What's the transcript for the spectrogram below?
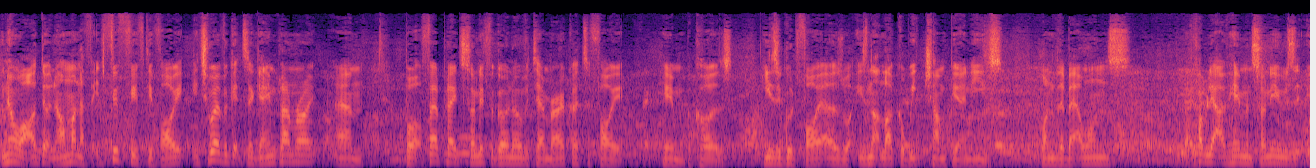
you know what? I don't know. I'm on a it's 50-50 fight. It's whoever gets the game plan right. Um, but fair play to Sunny for going over to America to fight him because he's a good fighter as well. He's not like a weak champion. He's one of the better ones. Probably out of him and Sunny, who is, who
